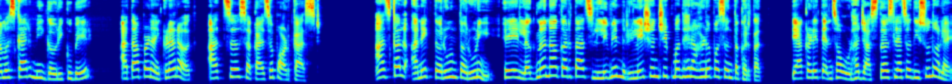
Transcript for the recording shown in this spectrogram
नमस्कार मी गौरी कुबेर. आता आपण ऐकणार आहोत आजचं सकाळचं पॉडकास्ट आजकाल अनेक तरुण तरुणी हे लग्न न करताच लिव्ह इन रिलेशनशिपमध्ये राहणं पसंत करतात. त्याकडे त्यांचा ओढा जास्त असल्याचं दिसून आलंय.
